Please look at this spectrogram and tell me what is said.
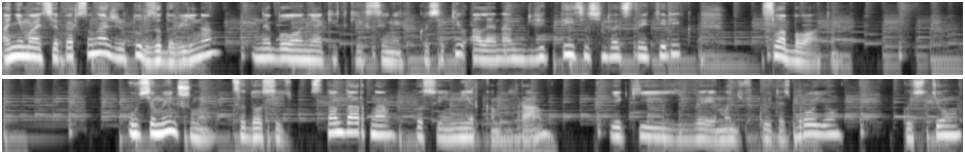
Анімація персонажів тут задовільна, не було ніяких таких сильних косяків, але на 2023 рік слабовато. У всьому іншому це досить стандартна по своїм міркам гра, в якій ви модифікуєте зброю, костюм,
